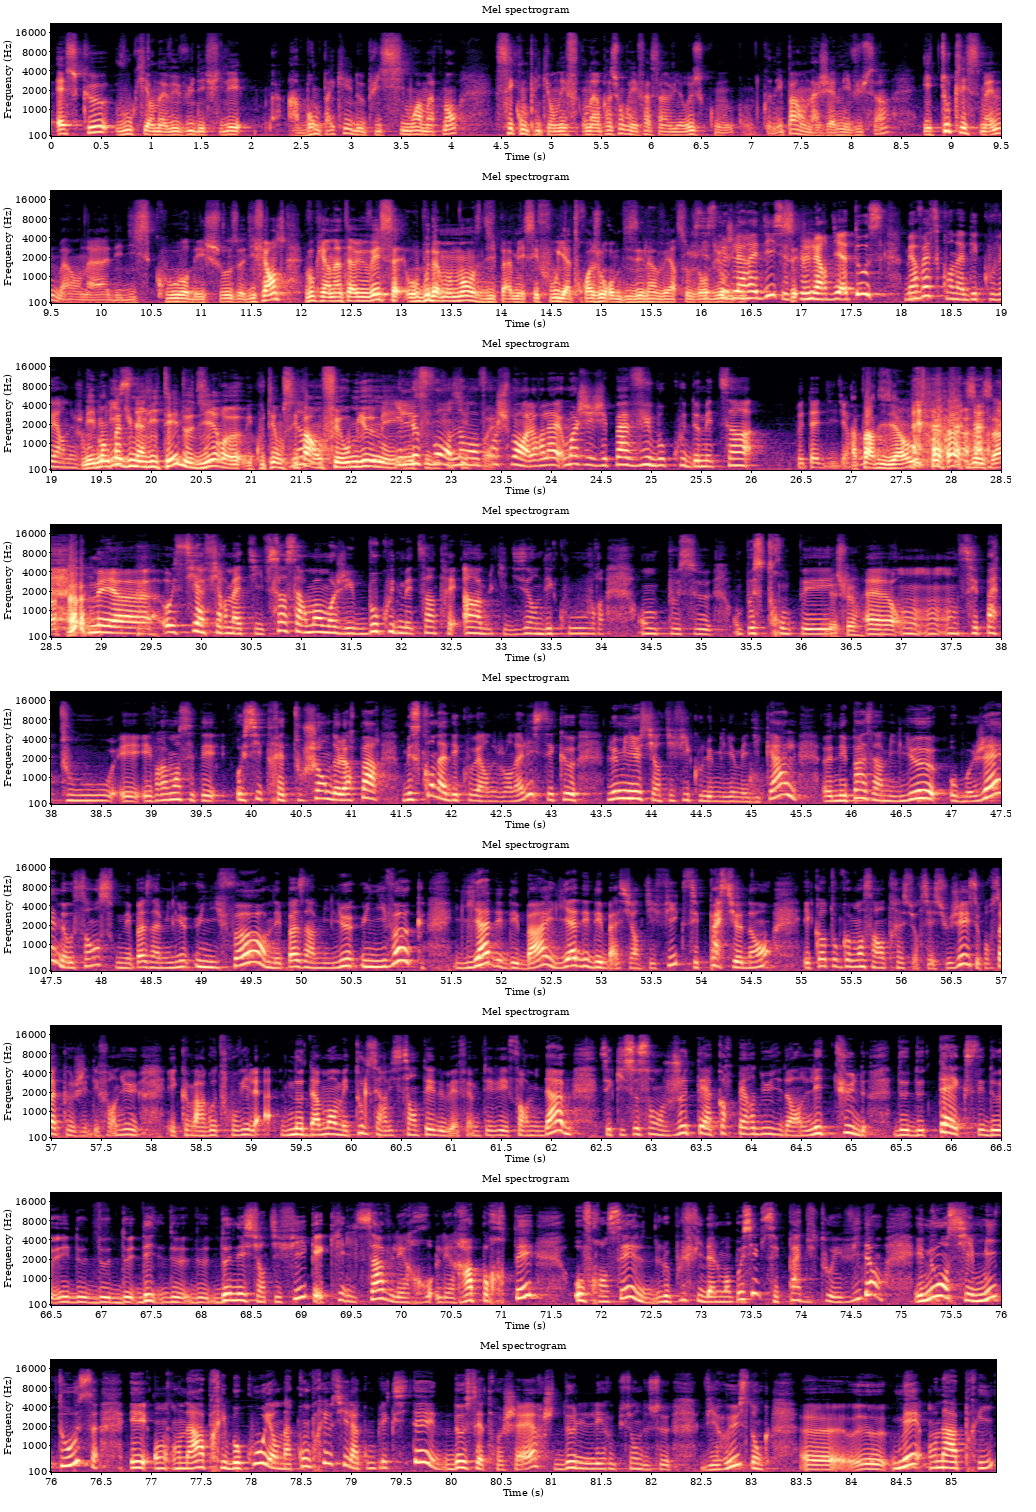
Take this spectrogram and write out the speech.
est-ce que vous qui en avez vu défiler un bon paquet depuis six mois maintenant, c'est compliqué? On, on a l'impression qu'on est face à un virus qu'on ne connaît pas, on n'a jamais vu ça. Et toutes les semaines, bah, on a des discours, des choses différentes. Vous qui en interviewez, au bout d'un moment, on se dit pas, mais c'est fou, il y a trois jours, on me disait l'inverse. Aujourd'hui, c'est ce que je leur ai dit, c'est ce que je leur dis à tous. Mais en fait, ce qu'on a découvert, nous, Mais il ne manque pas d'humilité de dire, euh, écoutez, on ne sait pas, on fait au mieux, mais. Ils le font, non, franchement. Alors là, moi, j'ai pas vu beaucoup de médecins peut-être Didier À part Didier c'est ça. Mais euh, aussi affirmatif. Sincèrement, moi j'ai eu beaucoup de médecins très humbles qui disaient on découvre, on peut se, on peut se tromper, euh, on ne sait pas tout. Et, vraiment, c'était aussi très touchant de leur part. Mais ce qu'on a découvert, nos journalistes, c'est que le milieu scientifique ou le milieu médical euh, n'est pas un milieu homogène, au sens où n'est pas un milieu uniforme, n'est pas un milieu univoque. Il y a des débats, il y a des débats scientifiques, c'est passionnant. Et quand on commence à entrer sur ces C'est pour ça que j'ai défendu et que Margot Trouville, notamment, mais tout le service santé de BFM TV est formidable, c'est qu'ils se sont jetés à corps perdu dans l'étude de, textes et, de, données scientifiques et qu'ils savent les, les rapporter aux Français le plus fidèlement possible. C'est pas du tout évident. Et nous, on s'y est mis tous et on, a appris beaucoup et on a compris aussi la complexité de cette recherche, de l'éruption de ce virus. Donc, euh, euh, mais on a appris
